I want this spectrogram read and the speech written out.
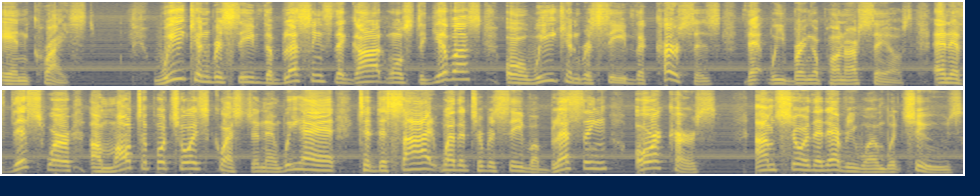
in Christ we can receive the blessings that God wants to give us, or we can receive the curses that we bring upon ourselves. And if this were a multiple choice question and we had to decide whether to receive a blessing or a curse, I'm sure that everyone would choose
